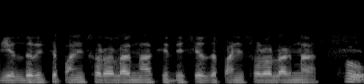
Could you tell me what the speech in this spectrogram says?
येलदरीचं पाणी सोडावं लागणार सिद्धेश्वरचं पाणी सोडावं लागणार हो.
